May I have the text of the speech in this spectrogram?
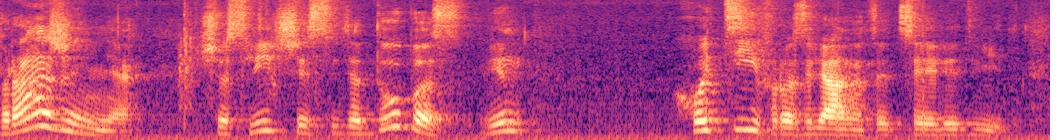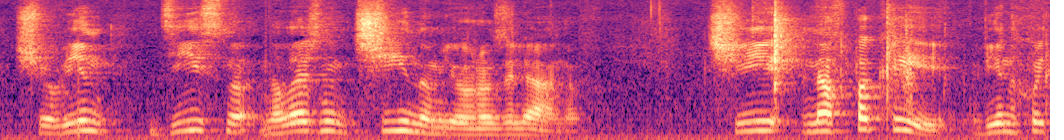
враження, що слідчий суддя Дубас він хотів розглянути цей відвід, що він дійсно належним чином його розглянув. Чи навпаки, він хоч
